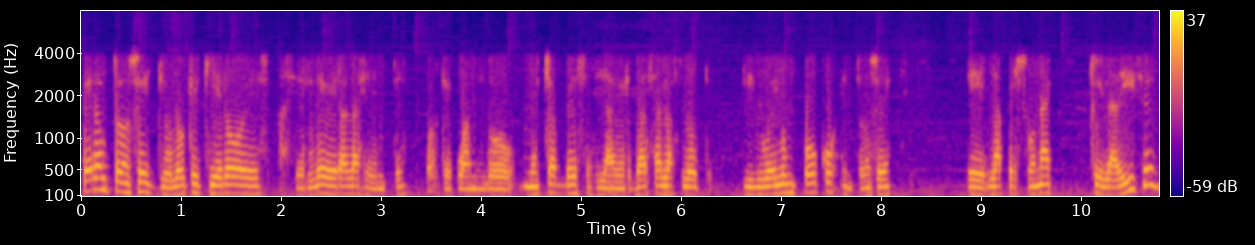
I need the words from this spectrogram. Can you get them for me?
Pero entonces yo lo que quiero es hacerle ver a la gente, porque cuando muchas veces la verdad sale a flote y duele un poco, entonces eh, la persona que la dice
